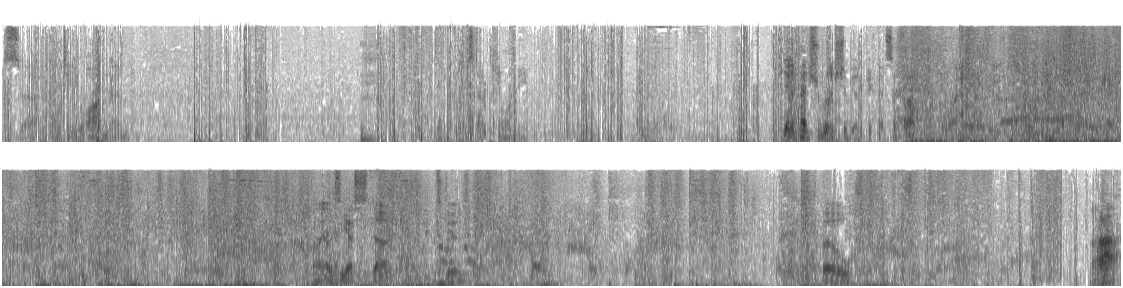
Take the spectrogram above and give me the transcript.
Let's uh, continue on then. Damn it, stop killing me. Yeah, the pet should really should be able to pick that stuff up. Well, at least he got stuck. That's good. Bow. Aha!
